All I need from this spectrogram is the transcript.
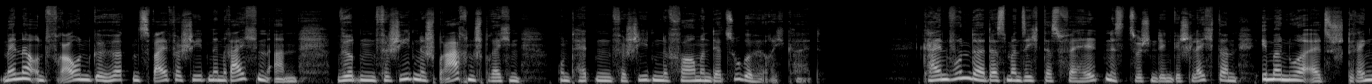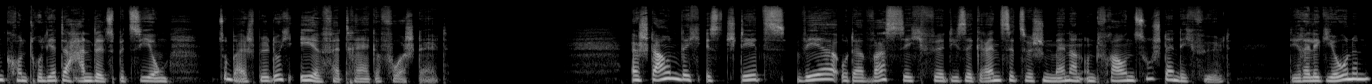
Männer und Frauen gehörten zwei verschiedenen Reichen an, würden verschiedene Sprachen sprechen und hätten verschiedene Formen der Zugehörigkeit. Kein Wunder, dass man sich das Verhältnis zwischen den Geschlechtern immer nur als streng kontrollierte Handelsbeziehung, zum Beispiel durch Eheverträge, vorstellt. Erstaunlich ist stets, wer oder was sich für diese Grenze zwischen Männern und Frauen zuständig fühlt. Die Religionen,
